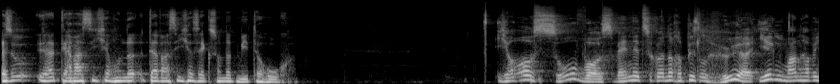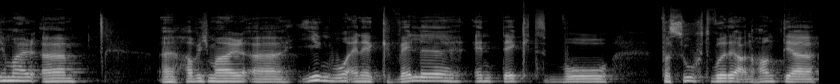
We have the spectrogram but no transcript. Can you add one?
also ja, der, war sicher 100, der war sicher 600 Meter hoch. Ja, sowas, wenn nicht sogar noch ein bisschen höher. Irgendwann habe ich mal, ähm, äh, habe ich mal äh, irgendwo eine Quelle entdeckt, wo versucht wurde, anhand der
